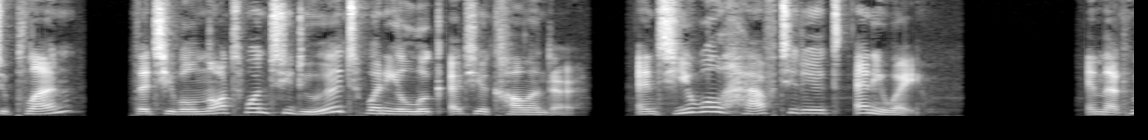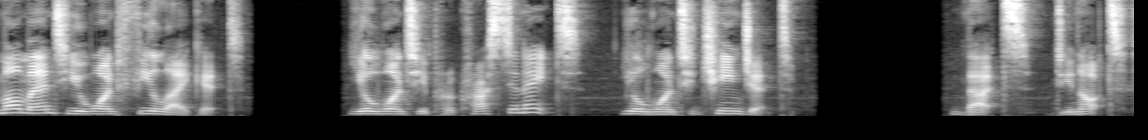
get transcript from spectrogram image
To plan that you will not want to do it when you look at your calendar, and you will have to do it anyway. In that moment, you won't feel like it. You'll want to procrastinate, you'll want to change it. But do not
